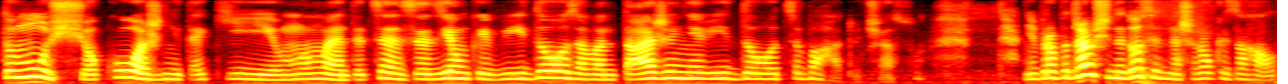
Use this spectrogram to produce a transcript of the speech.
Тому що кожні такі моменти це зйомки відео, завантаження відео, це багато часу. Дніпропетровщини досить на широкий загал.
